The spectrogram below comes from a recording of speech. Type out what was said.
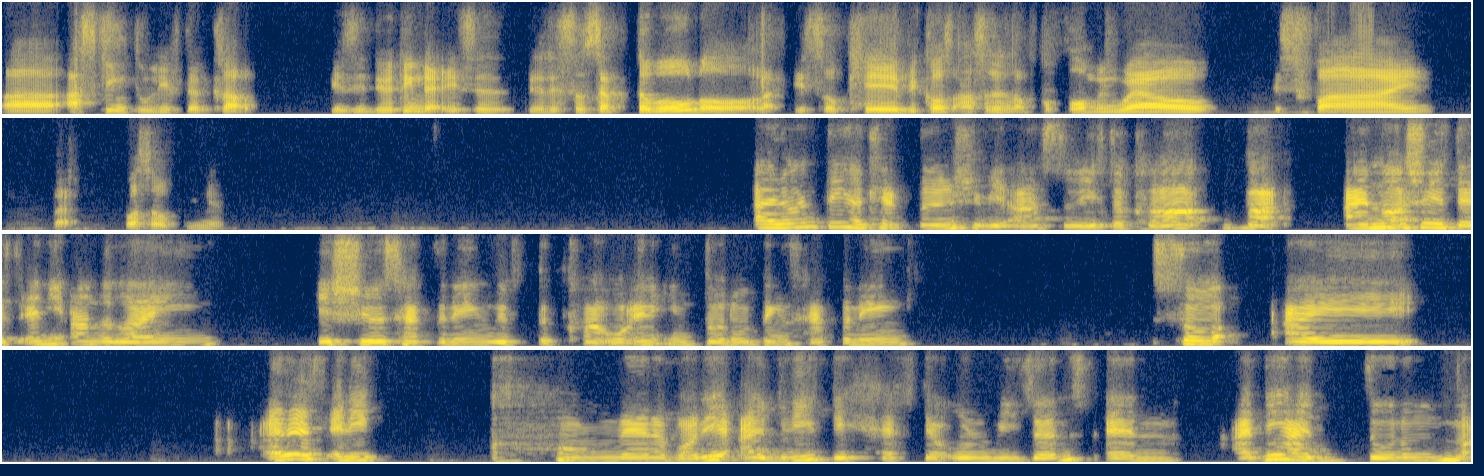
uh, asking to leave the club, is it? Do you think that is it is acceptable or like it's okay because Arsenal is not performing well? It's fine. Like, what's your opinion? I don't think a captain should be asked to leave the club, but I'm not sure if there's any underlying issues happening with the club or any internal things happening. So I, I don't have any comment about it. I believe they have their own reasons, and I think I don't know,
